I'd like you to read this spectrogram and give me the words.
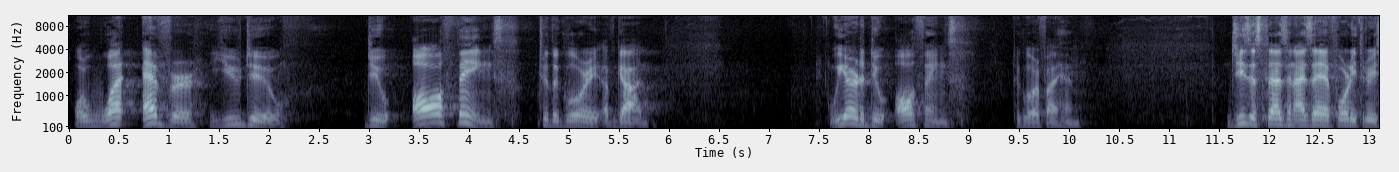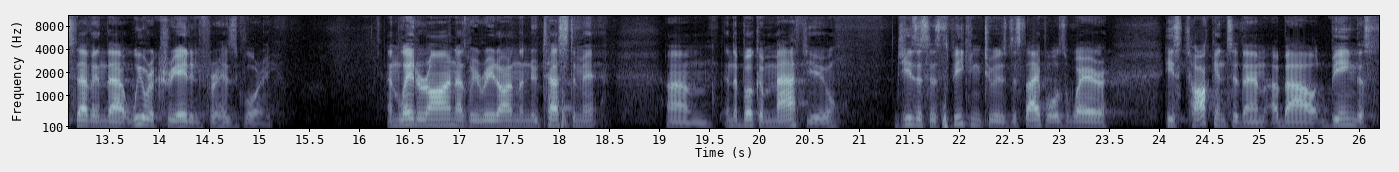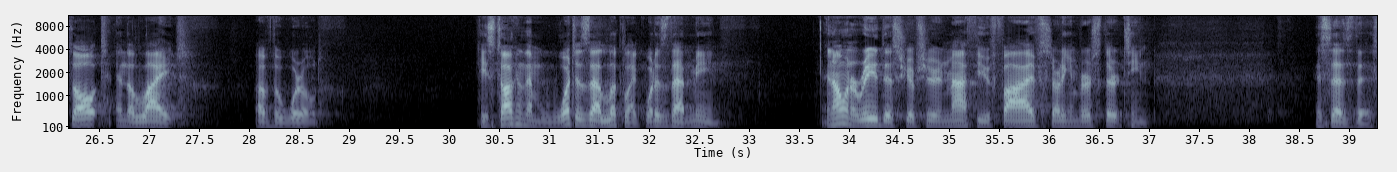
or whatever you do, do all things to the glory of God. We are to do all things to glorify Him. Jesus says in Isaiah 43 7 that we were created for His glory. And later on, as we read on in the New Testament, um, in the book of Matthew, Jesus is speaking to his disciples where he's talking to them about being the salt and the light of the world. He's talking to them, what does that look like? What does that mean? And I want to read this scripture in Matthew 5, starting in verse 13. It says this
